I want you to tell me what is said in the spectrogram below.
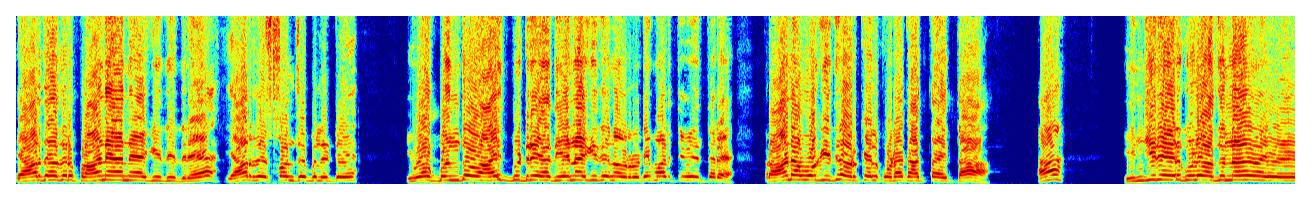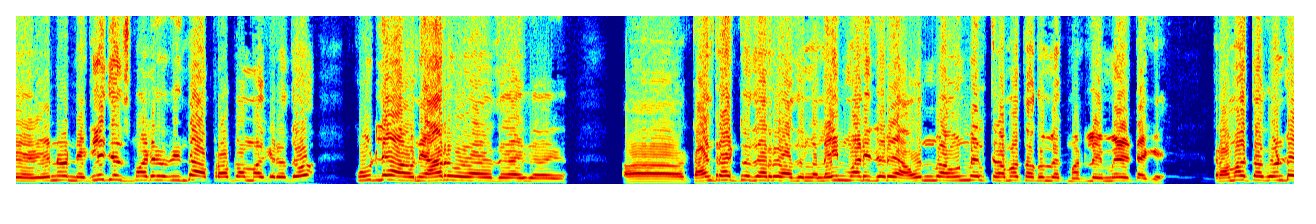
ಯಾರ್ದಾದ್ರೂ ಪ್ರಾಣ ಹಾನಿ ಆಗಿದ್ದಿದ್ರೆ ಯಾರು ರೆಸ್ಪಾನ್ಸಿಬಿಲಿಟಿ ಇವಾಗ ಬಂದು ಆಯ್ತು ಬಿಡ್ರಿ ಅದೇನಾಗಿದೆ ನಾವು ರೆಡಿ ಮಾಡ್ತೀವಿ ಅಂತಾರೆ ಪ್ರಾಣ ಹೋಗಿದ್ರೆ ಅವ್ರ ಕೈಲಿ ಕೊಡಕ್ ಆಗ್ತಾ ಇತ್ತಾ ಆ ಇಂಜಿನಿಯರ್ಗಳು ಅದನ್ನ ಏನು ಏನೋ ನೆಗ್ಲಿಜೆನ್ಸ್ ಮಾಡಿರೋದ್ರಿಂದ ಪ್ರಾಬ್ಲಮ್ ಆಗಿರೋದು ಕೂಡಲೇ ಅವ್ನು ಯಾರು ಕಾಂಟ್ರಾಕ್ಟರ್ದಾರರು ಅದನ್ನ ಲೈನ್ ಮಾಡಿದ್ದಾರೆ ಅವ್ನ ಅವನ ಮೇಲೆ ಕ್ರಮ ತಗೊಬೇಕು ಮೊದ್ಲು ಇಮಿಡಿಯೇಟ್ ಆಗಿ ಕ್ರಮ ತಗೊಂಡು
